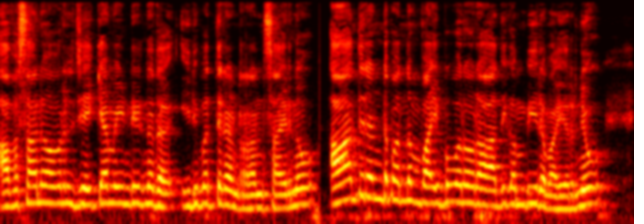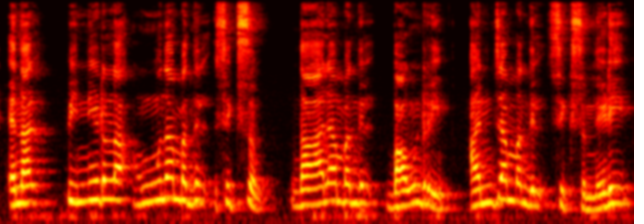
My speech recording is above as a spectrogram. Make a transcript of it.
അവസാന ഓവറിൽ ജയിക്കാൻ വേണ്ടിയിരുന്നത് ഇരുപത്തിരണ്ട് റൺസ് ആയിരുന്നു. ആദ്യ രണ്ട് പന്തും വൈഭവ് അറോറ അതിഗംഭീരമായി എറിഞ്ഞു. എന്നാൽ പിന്നീടുള്ള മൂന്നാം പന്തിൽ സിക്സും നാലാം പന്തിൽ ബൗണ്ടറിയും അഞ്ചാം പന്തിൽ സിക്സും നേടി.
